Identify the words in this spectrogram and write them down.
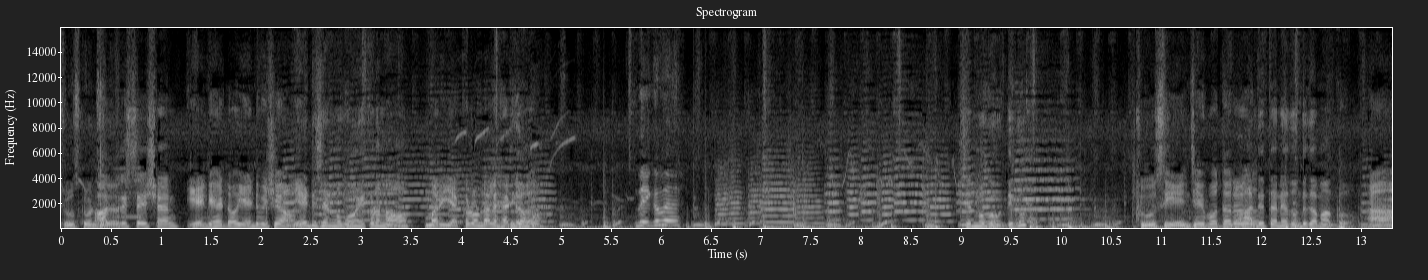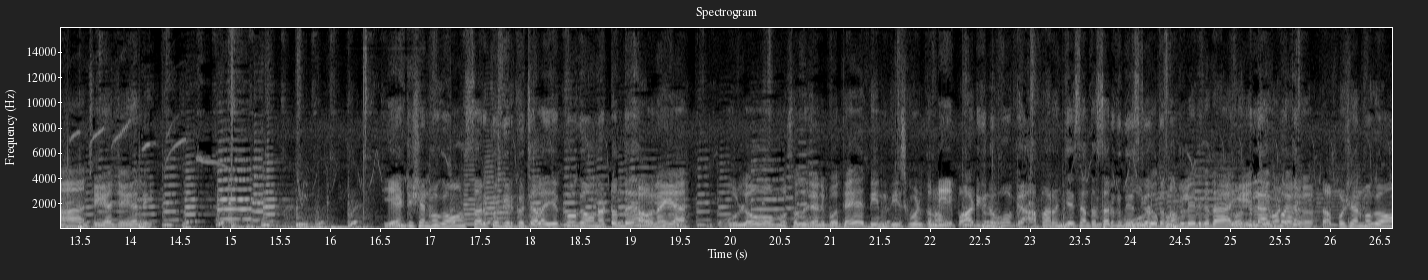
చూసుకోండి స్టేషన్. ఏంటి హెడ్ ఏంటి విషయం? ఏంటి షణ్ముఖం ఎక్కడున్నావు? మరి ఎక్కడ ఉండాలి హెడ్. దిగవే. షణ్ముఖం దిగు. చూసి ఏం చేయబోతారు? బాధ్యత అనేది ఉందిగా మాకు. ఆ, ఆ, చెయ్యాలి చెయ్యాలి ఏంటి షణ్ముఖం సరుకు గిరుకు చాలా ఎక్కువగా ఉన్నట్టుంది. అవునయ్యా ఊళ్ళో ఓ ముసలు చనిపోతే దీన్ని తీసుకువెళ్తున్నాం. నీ పాటికి నువ్వు వ్యాపారం చేసి అంత సరుకు తీసుకెళ్తున్నావు. లేదు కదా, ఏం లేకపోతే చేయమంటారు? తప్పు షణ్ముఖం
